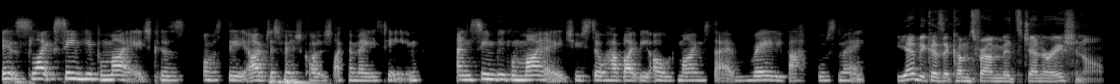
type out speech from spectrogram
It's like seeing people my age, because obviously I've just finished college, like I'm 18, and seeing people my age who still have like the old mindset really baffles me. Yeah, because it comes from it's generational.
